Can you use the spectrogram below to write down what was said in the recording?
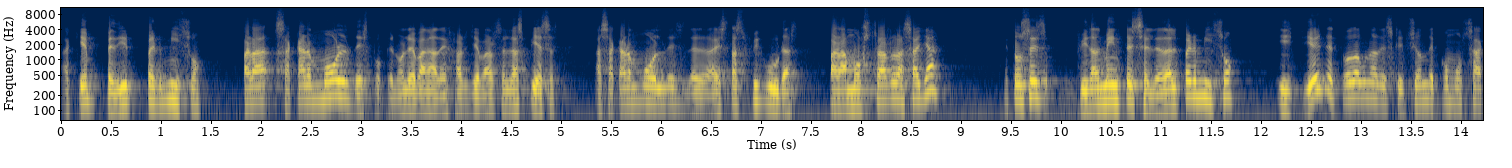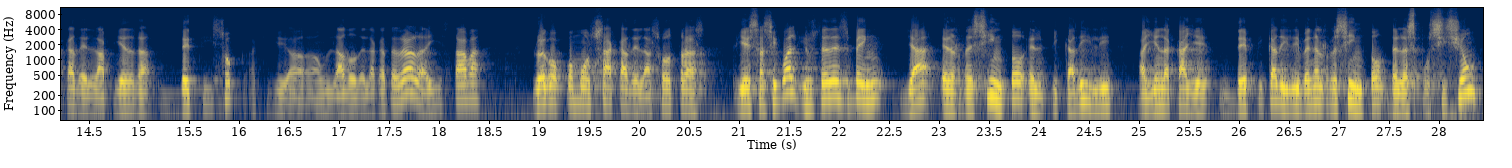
a quien pedir permiso para sacar moldes, porque no le van a dejar llevarse las piezas, a sacar moldes de estas figuras para mostrarlas allá. Entonces, finalmente se le da el permiso y tiene toda una descripción de cómo saca de la piedra de Tizoc, aquí a, a un lado de la catedral, ahí estaba, luego cómo saca de las otras piezas igual. Y ustedes ven ya el recinto, el Piccadilly, allí en la calle de Piccadilly, ven el recinto de la exposición.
